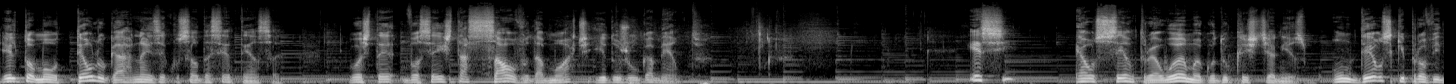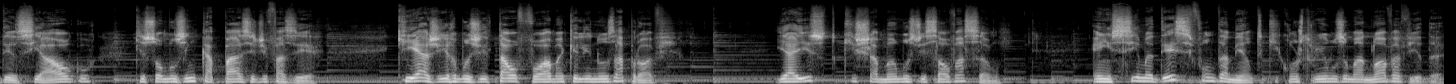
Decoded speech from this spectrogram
Ele tomou o teu lugar na execução da sentença. Você, você está salvo da morte e do julgamento. Esse é o centro, é o âmago do cristianismo. Um Deus que providencia algo que somos incapazes de fazer, que é agirmos de tal forma que ele nos aprove. E é isto que chamamos de salvação. É em cima desse fundamento que construímos uma nova vida.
